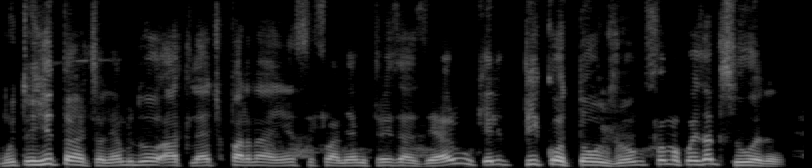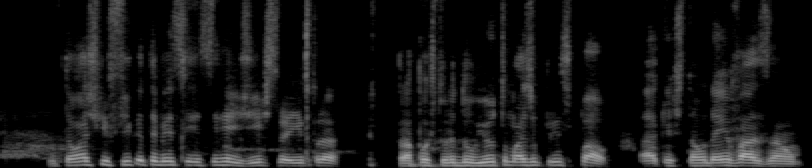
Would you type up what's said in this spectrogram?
muito irritantes. Eu lembro do Atlético Paranaense e Flamengo 3 a 0 o que ele picotou o jogo foi uma coisa absurda. Então, acho que fica também esse, esse registro aí para a postura do Wilton, mas o principal, a questão da invasão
